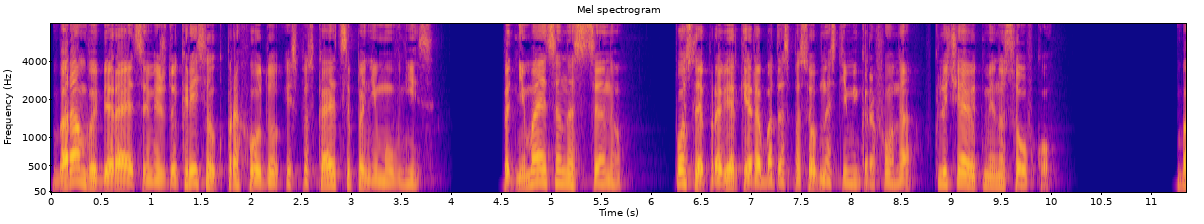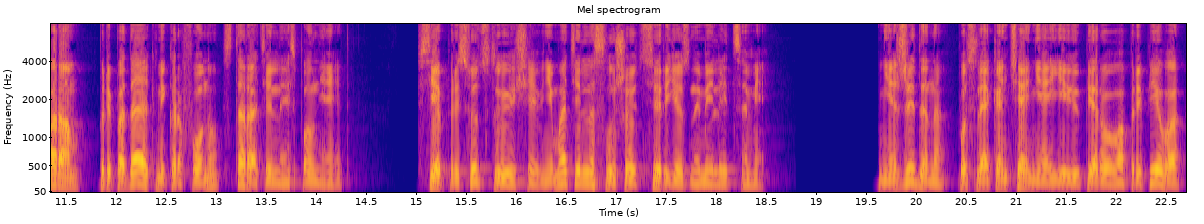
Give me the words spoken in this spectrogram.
Барам выбирается между кресел к проходу и спускается по нему вниз. Поднимается на сцену. После проверки работоспособности микрофона включают минусовку. Барам, припадая к микрофону, старательно исполняет. Все присутствующие внимательно слушают с серьезными лицами. Неожиданно, после окончания ею первого припева,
